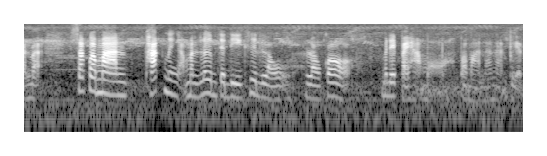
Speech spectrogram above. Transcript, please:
มันแบบสักประมาณพักหนึ่งอะมันเริ่มจะดีขึ้นเราเราก็ไม่ได้ไปหาหมอประมาณนั้นนะเพื่อน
